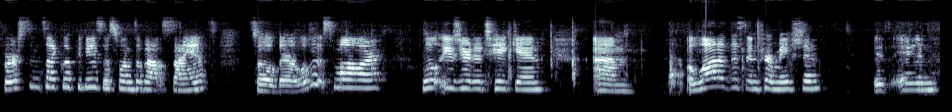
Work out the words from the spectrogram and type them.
first encyclopedias. This one's about science, so they're a little bit smaller, a little easier to take in. Um, a lot of this information is in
